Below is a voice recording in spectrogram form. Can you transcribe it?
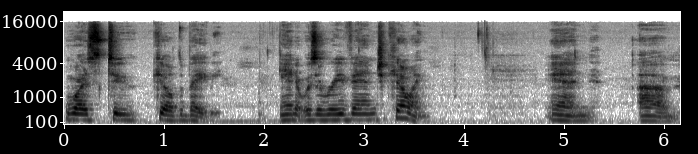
was to kill the baby. And it was a revenge killing. And um,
